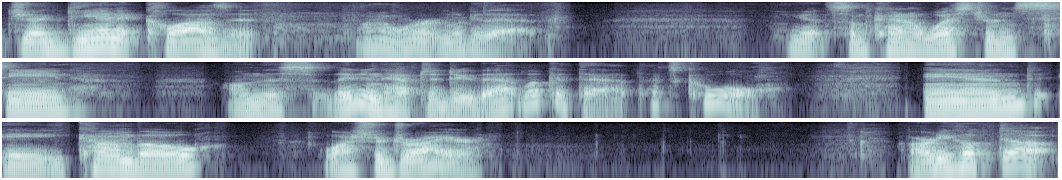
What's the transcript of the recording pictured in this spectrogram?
Gigantic closet. My word, look at that. You got some kind of western scene on this. They didn't have to do that. Look at that. That's cool. And a combo washer dryer. Already hooked up.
